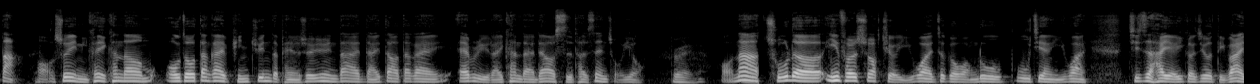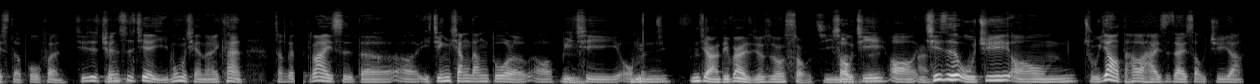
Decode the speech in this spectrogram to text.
大哦。所以你可以看到欧洲大概平均的 penetration 大概来到大概 every 来看来到十 percent 左右。对，哦，那除了 infrastructure 以外，这个网络部件以外，其实还有一个就是 device 的部分。其实全世界以目前来看，整个 device 的呃已经相当多了哦，比起我们你讲的 device 就是说手机，手机哦，嗯。其实五 G 哦，我们主要的话还是在手机啊。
